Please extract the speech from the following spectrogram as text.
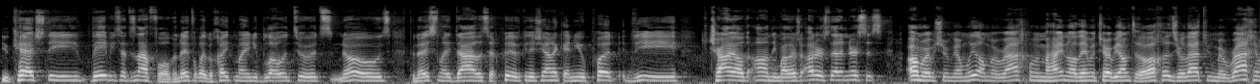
You catch the baby so it does not fall. The and you blow into its nose. The nice and like and you put the child on the mother's udder so that it nurses. You're allowed to be merachim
